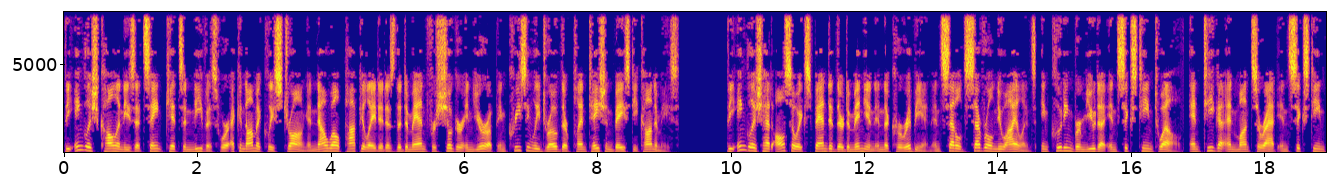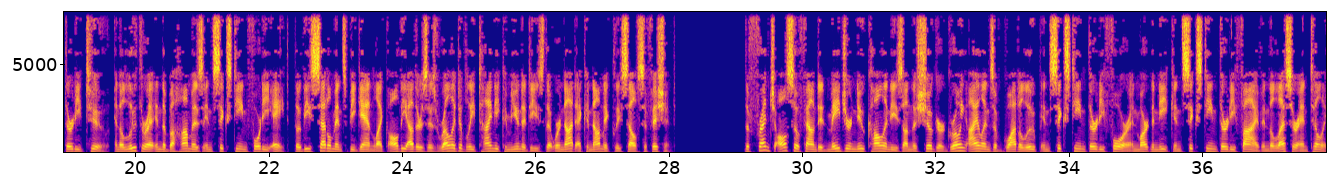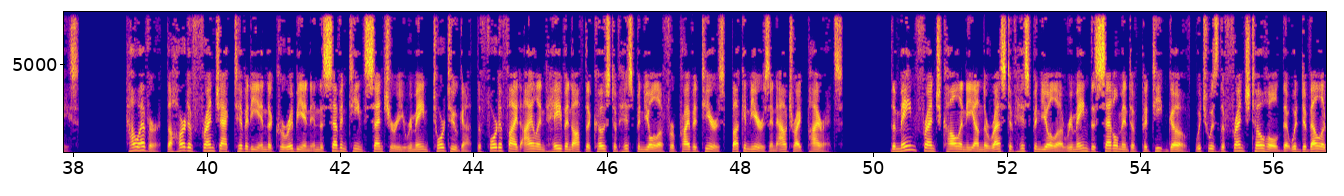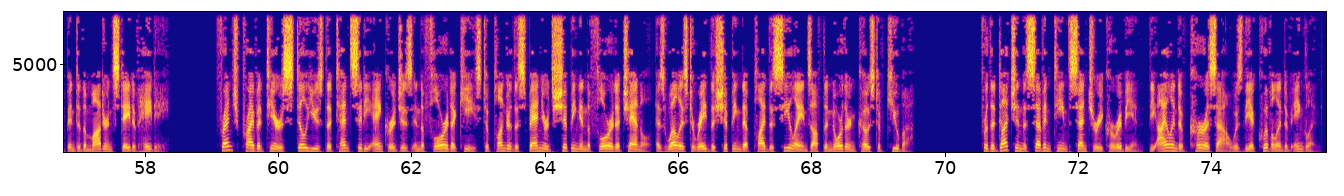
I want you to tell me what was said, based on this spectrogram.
The English colonies at St. Kitts and Nevis were economically strong and now well populated as the demand for sugar in Europe increasingly drove their plantation-based economies. The English had also expanded their dominion in the Caribbean and settled several new islands, including Bermuda in 1612, Antigua and Montserrat in 1632, and Eleuthera in the Bahamas in 1648, though these settlements began like all the others as relatively tiny communities that were not economically self-sufficient. The French also founded major new colonies on the sugar-growing islands of Guadeloupe in 1634 and Martinique in 1635 in the Lesser Antilles. However, the heart of French activity in the Caribbean in the 17th century remained Tortuga, the fortified island haven off the coast of Hispaniola for privateers, buccaneers and outright pirates. The main French colony on the rest of Hispaniola remained the settlement of Petit-Goâve, which was the French toehold that would develop into the modern state of Haiti. French privateers still used the tent city anchorages in the Florida Keys to plunder the Spaniards' shipping in the Florida Channel, as well as to raid the shipping that plied the sea lanes off the northern coast of Cuba. For the Dutch in the 17th-century Caribbean, the island of Curaçao was the equivalent of England's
